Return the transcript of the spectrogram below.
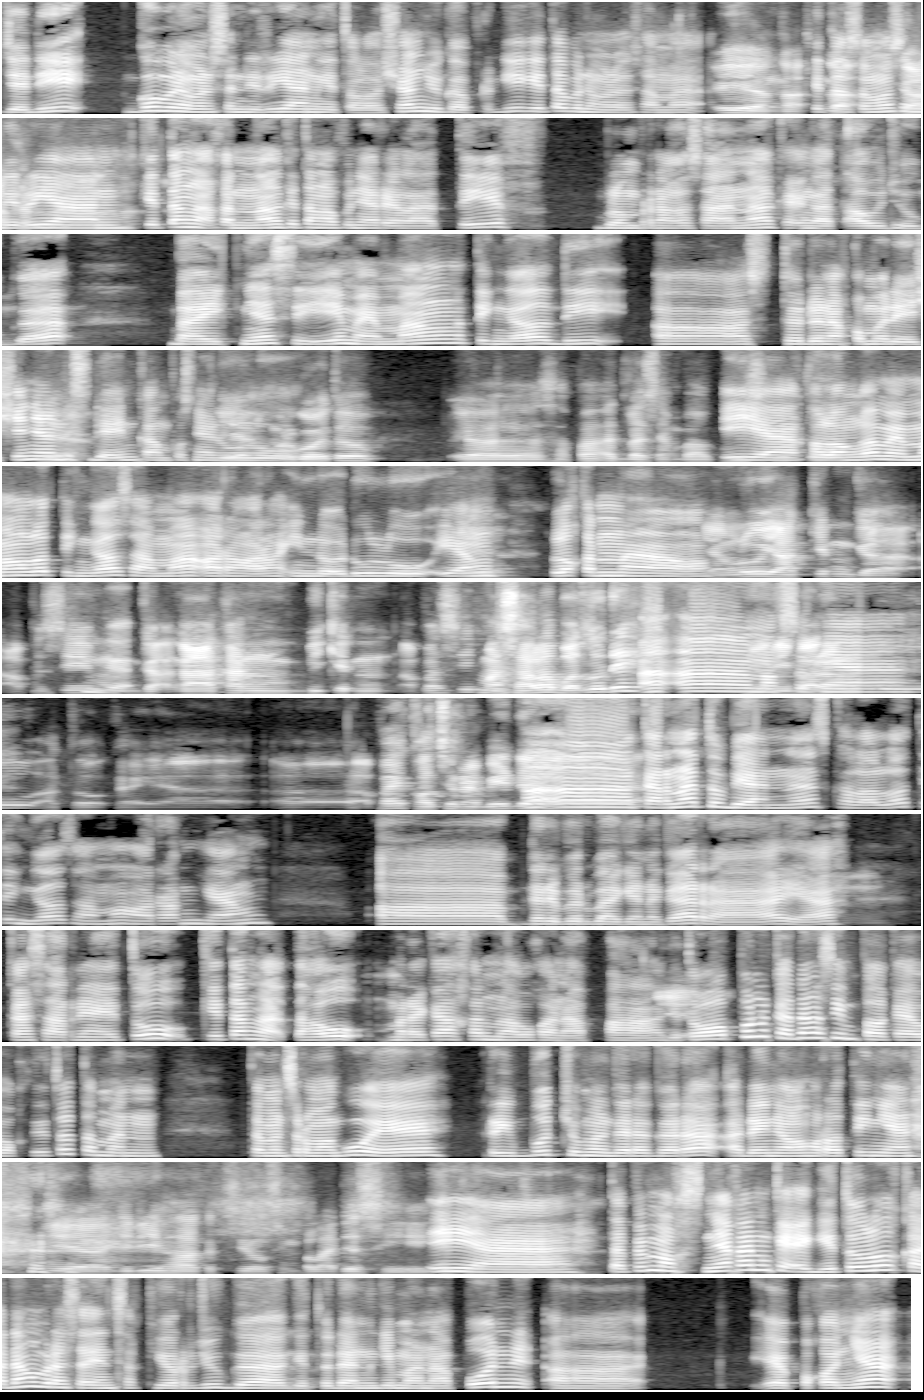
Jadi gue benar-benar sendirian gitu loh. Sean juga pergi kita benar-benar sama Iya nggak kita nggak- semua nggak sendirian. Kenal. kita nggak kenal kita nggak punya relatif belum pernah ke sana kayak nggak tahu juga. Baiknya sih memang tinggal di uh, student accommodation yang Iya. disediain kampusnya Iya, dulu. menurut gue itu ya apa advice yang bagus Iya, gitu. kalau enggak memang lo tinggal sama orang-orang Indo dulu yang Iya. lo kenal. yang lu yakin nggak apa sih Nggak. nggak nggak akan bikin apa sih masalah buat lu deh ah, Nyuri maksudnya. lu atau kayak eh, apa ya culture-nya beda Ah, ah, karena tuh biasa kalau lo tinggal sama orang yang uh, dari berbagai negara ya, kasarnya itu kita nggak tahu mereka akan melakukan apa gitu. Iya. Walaupun kadang simpel kayak waktu itu teman teman serumah gue ribut cuma gara-gara ada yang nyolong rotinya. Iya, jadi hal kecil simpel aja sih gitu Iya, tapi maksudnya kan kayak gitu lo kadang berasa insecure juga Hmm. gitu dan gimana pun eh, ya pokoknya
